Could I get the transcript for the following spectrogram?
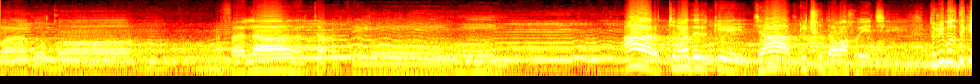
وأبقى أفلا تعقلون আর তোমাদেরকে যা কিছু দেওয়া হয়েছে তুমি বলতে কি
